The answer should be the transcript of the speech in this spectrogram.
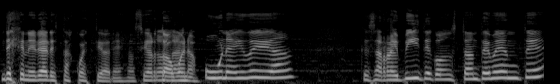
de generar estas cuestiones, ¿no es cierto? Bueno, una idea que se repite constantemente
